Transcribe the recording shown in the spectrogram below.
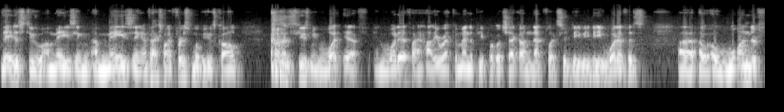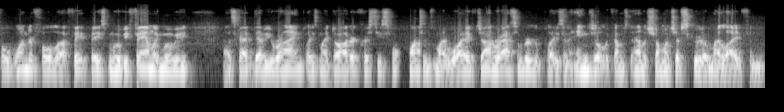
they just do amazing, amazing. In fact, my first movie was called, excuse me, What If, and What If I highly recommend that people go check out Netflix or DVD. What If is uh, a, a, wonderful, wonderful uh, faith-based movie, family movie. Uh, it's got Debby Ryan plays my daughter, Kristy Swanson's my wife, John Ratzenberger plays an angel that comes down to show how much I've screwed up my life. And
